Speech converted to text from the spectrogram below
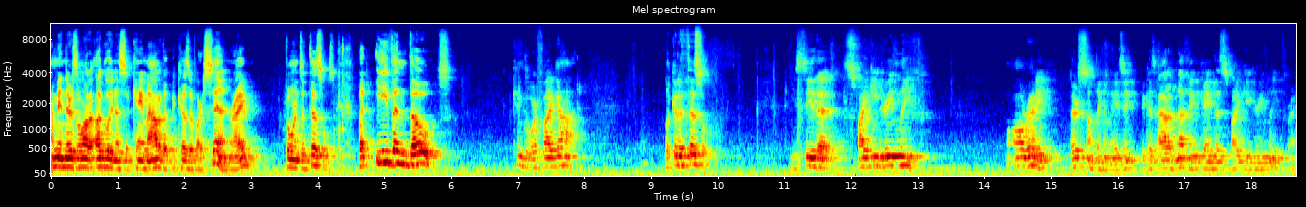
I mean, there's a lot of ugliness that came out of it because of our sin, right? Thorns and thistles. But even those can glorify God. Look at a thistle. You see that spiky green leaf. Well, already, there's something amazing because out of nothing came this spiky green leaf, right?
